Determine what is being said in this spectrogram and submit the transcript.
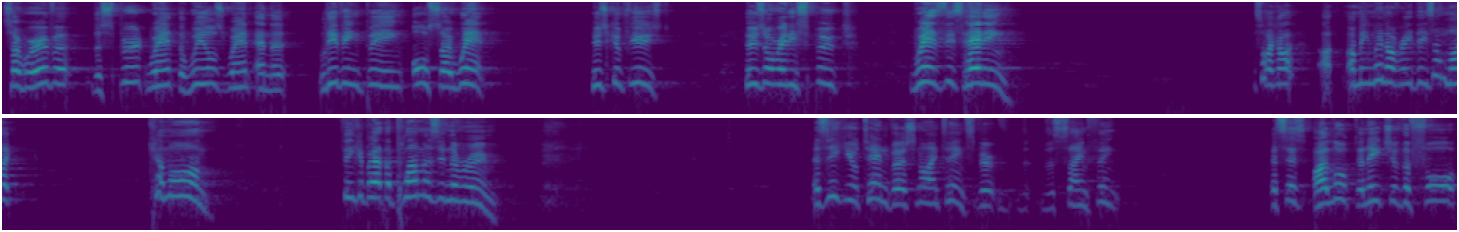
so wherever the spirit went, the wheels went, and the living being also went. Who's confused? Who's already spooked? Where's this heading? It's like, I, I, I mean, when I read these, I'm like, come on. Think about the plumbers in the room. Ezekiel 10, verse 19, it's the same thing. It says, I looked, and each of the four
